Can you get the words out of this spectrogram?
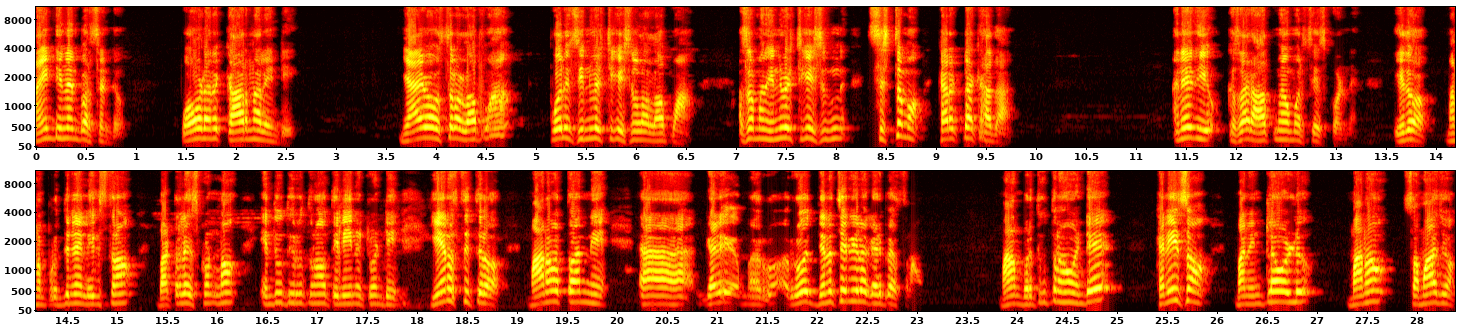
నైంటీ నైన్ పర్సెంట్ పోవడానికి కారణాలు ఏంటి న్యాయ వ్యవస్థలో లోపమా? పోలీస్ ఇన్వెస్టిగేషన్లో లోపమా? అసలు మన ఇన్వెస్టిగేషన్ సిస్టమ్ కరెక్టా కాదా? అనేది ఒకసారి ఆత్మవిమర్శ చేసుకోండి. ఏదో మనం పొద్దున్నే లెగిస్తున్నాం బట్టలు వేసుకుంటున్నాం ఎందుకు తిరుగుతున్నాం తెలియనటువంటి హీన స్థితిలో మానవత్వాన్ని గడి రో- రోజు దినచర్యలో గడిపేస్తున్నాం. మనం బ్రతుకుతున్నాం అంటే కనీసం మన ఇంట్లో వాళ్ళు మనం సమాజం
